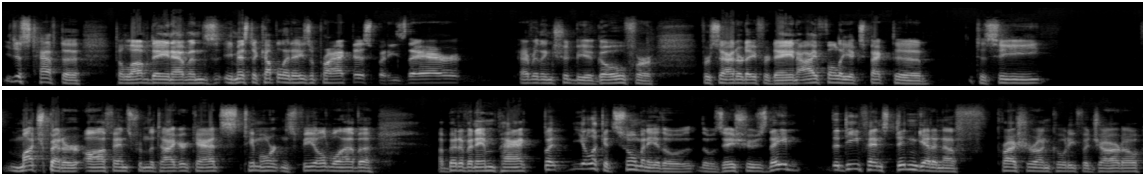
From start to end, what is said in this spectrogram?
you just have to to love Dane Evans. He missed a couple of days of practice, but he's there. Everything should be a go for for Saturday for Dane. I fully expect to to see much better offense from the Tiger Cats. Tim Hortons Field will have a a bit of an impact, but you look at so many of those those issues. They the defense didn't get enough pressure on Cody Fajardo.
